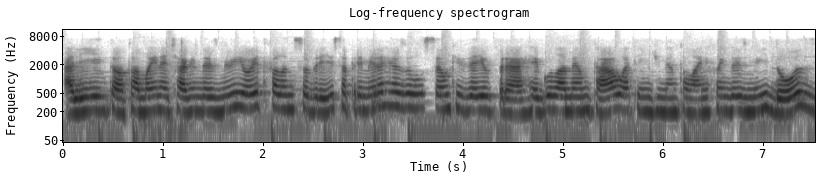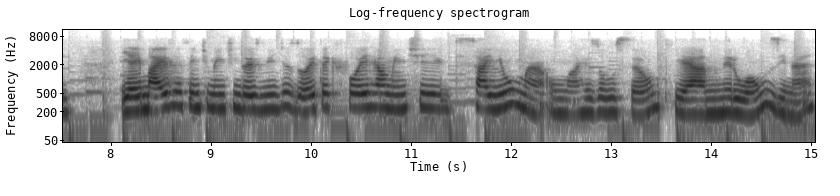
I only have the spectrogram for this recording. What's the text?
Ali, então, tua mãe, né, Thiago, em 2008, falando sobre isso, a primeira resolução que veio para regulamentar o atendimento online foi em 2012. E aí, mais recentemente, em 2018, é que foi realmente que saiu uma, uma resolução, que é a número 11, né?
